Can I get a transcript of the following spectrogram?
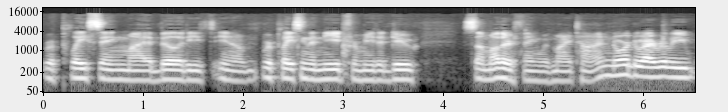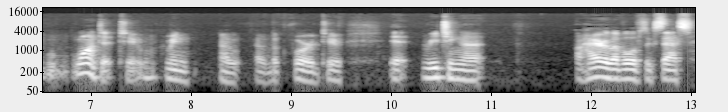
replacing my ability to, you know replacing the need for me to do some other thing with my time nor do i really want it to i mean i, I look forward to it reaching a, a higher level of success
